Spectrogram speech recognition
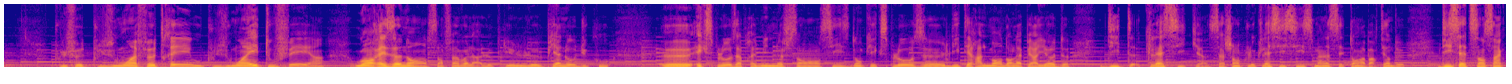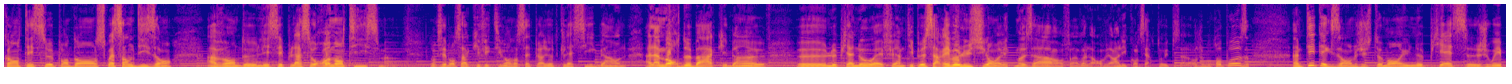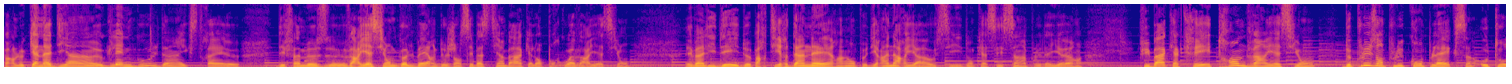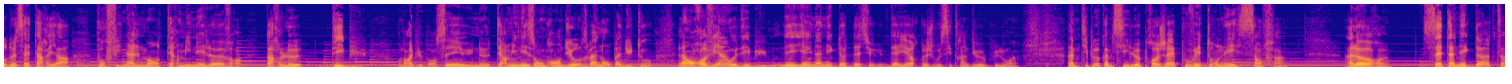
Plus, feu- plus ou moins feutré ou plus ou moins étouffé, hein, ou en résonance. Enfin voilà, le, pi- le piano du coup euh, explose après 1906, donc explose euh, littéralement dans la période dite classique, sachant que le classicisme hein, s'étend à partir de 1750 et ce pendant 70 ans avant de laisser place au romantisme. Donc c'est pour ça qu'effectivement dans cette période classique, ben, à la mort de Bach, eh ben, euh, euh, le piano a fait un petit peu sa révolution avec Mozart. Enfin voilà, on verra les concertos et tout ça. Alors je vous propose un petit exemple, justement, une pièce jouée par le Canadien euh, Glenn Gould, hein, extrait des fameuses variations de Goldberg de Jean-Sébastien Bach. Alors pourquoi variation? Eh ben, L'idée est de partir d'un air, hein, on peut dire un aria aussi, donc assez simple d'ailleurs. Puis Bach a créé 30 variations de plus en plus complexes autour de cet aria pour finalement terminer l'œuvre par le début. On aurait pu penser une terminaison grandiose, ben non, pas du tout. Là, on revient au début. Et il y a une anecdote d'ailleurs, que je vous citerai un petit peu plus loin. Un petit peu comme si le projet pouvait tourner sans fin. Alors, cette anecdote,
